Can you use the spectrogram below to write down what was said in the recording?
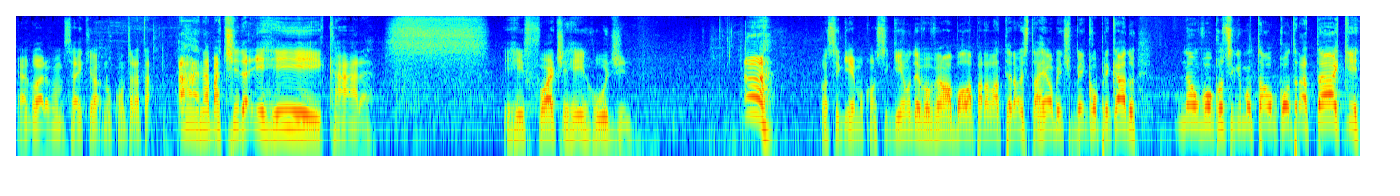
E agora, vamos sair aqui, ó, no contratar. Ah, na batida, errei, cara. Errei forte, errei rude. Ah! Conseguimos, conseguimos devolver uma bola para a lateral, está realmente bem complicado. Não vou conseguir montar um contra-ataque.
